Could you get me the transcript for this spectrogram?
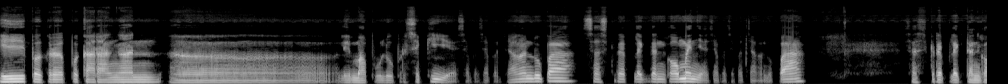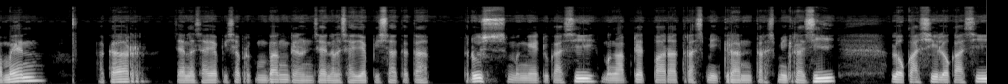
di pekarangan eh, 50 persegi ya sahabat-sahabat. Jangan lupa subscribe like dan komen ya sahabat-sahabat. Jangan lupa subscribe, like, dan komen agar channel saya bisa berkembang dan channel saya bisa tetap terus mengedukasi, mengupdate para transmigran transmigrasi, lokasi-lokasi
